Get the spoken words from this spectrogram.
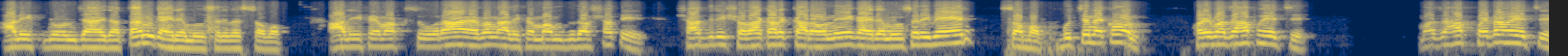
আলিফ নুন জায়দাতান গাইরে মুনসারিফের সবব আলিফে মাকসুরা এবং আলিফে মামদুদার সাথে সাদৃশ্য রাখার কারণে গাইরে মুনসারিফের সবব বুঝছেন এখন? কয় মাজাহাব হয়েছে? মাজাহাব কয়টা হয়েছে?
